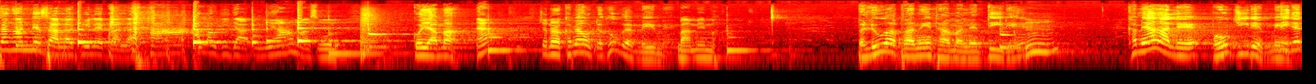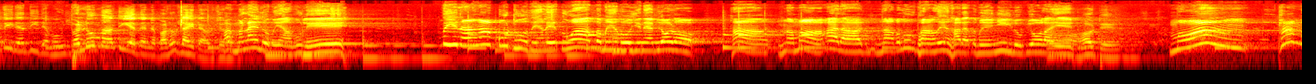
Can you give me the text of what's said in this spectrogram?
15နှစ်စာလောက်ကျွေးလိုက်ပါလားဟာအဲ့လောက်ကြီးကြများမှာဆိုလို့ကိုရမဟမ်ကျွန်တော်ခမ ्या ကိုတစ်ခုပဲမေးမယ်ဗာမင်းမဘလူးကဖန်သင်းထားမှလည်းတည်တယ်ဟွန်း ခမ ्या ကလည်းဘုံကြီးတယ်မင်းတိတယ်တိတယ်တိတယ်ဘုန်းကြီးဘလူးမှတည်ရတယ်နဲ့ဘာလို့လိုက်တာလဲကျွန်အတော်မလိုက်လို့မရဘူးလေသီတန်ကပုထုသင်လေ तू ကသမင်လိုချင်တယ်ပြောတော့ဟာနမအဲ့ဒါနာဘလူဖန်သင်းထားတဲ့သမင်ကြီးလို့ပြောလိုက်ရင်ဟုတ်တယ်မောင်ဖမ်းမ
